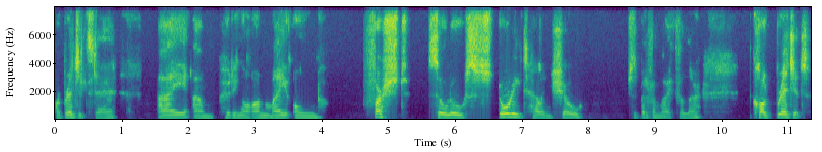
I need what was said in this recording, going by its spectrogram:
or Bridget's Day, I am putting on my own first solo storytelling show, which is a bit of a mouthful there, called Bridget.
